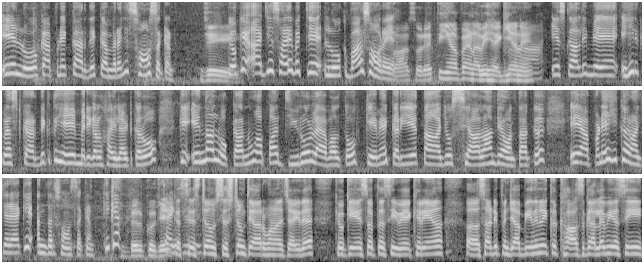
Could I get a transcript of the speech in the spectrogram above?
ਇਹ ਲੋਕ ਆਪਣੇ ਘਰ ਦੇ ਕਮਰਿਆਂ 'ਚ ਸੌਂ ਸਕਣ ਜੀ। ਕਿਉਂਕਿ ਅੱਜ ਸਾਰੇ ਬੱਚੇ ਲੋਕ ਬਾਹਰ ਸੌ ਰਹੇ ਆ। ਬਾਹਰ ਸੋਰੇ ਧੀਆਂ ਭੈਣਾਂ ਵੀ ਹੈਗੀਆਂ ਨੇ। ਹਾਂ, ਇਸ ਗੱਲ ਦੀ ਮੈਂ ਇਹੀ ਰਿਕੁਐਸਟ ਕਰਦੀ ਕਿ ਤੁਸੀਂ ਇਹ ਮੇਰੀ ਗੱਲ ਹਾਈਲਾਈਟ ਕਰੋ ਕਿ ਇਹਨਾਂ ਲੋਕਾਂ ਨੂੰ ਆਪਾਂ ਜ਼ੀਰੋ ਲੈਵਲ ਤੋਂ ਕਿਵੇਂ ਕਰੀਏ ਤਾਂ ਜੋ ਸਿਆਲਾਂ ਦੇ ਆਉਣ ਤੱਕ ਇਹ ਆਪਣੇ ਹੀ ਘਰਾਂ 'ਚ ਰਹਿ ਕੇ ਅੰਦਰ ਸੌਂ ਸਕਣ ਠੀਕ ਹੈ? ਬਿਲਕੁਲ ਜੀ Thank ਇੱਕ you। ਸਿਸਟਮ ਸਿਸਟਮ ਤਿਆਰ ਹੋਣਾ ਚਾਹੀਦਾ ਹੈ ਕਿਉਂਕਿ ਇਸ ਵਕਤ ਅਸੀਂ ਵੇਖ ਰਹੇ ਹਾਂ ਅ, ਸਾਡੀ ਪੰਜਾਬੀਆਂ ਦੀ ਨਾ ਇੱਕ ਖਾਸ ਗੱਲ ਹੈ ਵੀ ਅਸੀਂ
